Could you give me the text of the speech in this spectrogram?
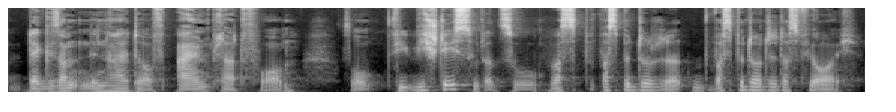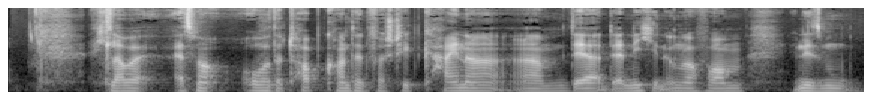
der gesamten Inhalte auf allen Plattformen. So, wie, wie stehst du dazu? Was, was, bedeutet, was bedeutet das für euch? Ich glaube, erstmal Over-the-Top-Content versteht keiner, ähm, der, der nicht in irgendeiner Form in diesem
